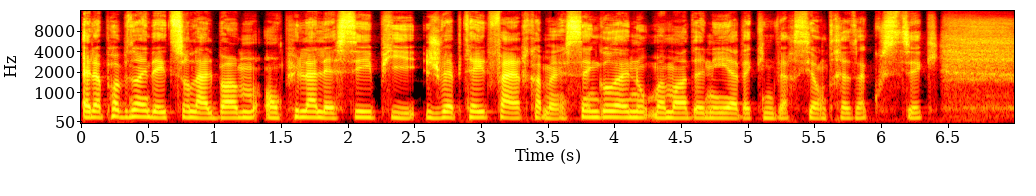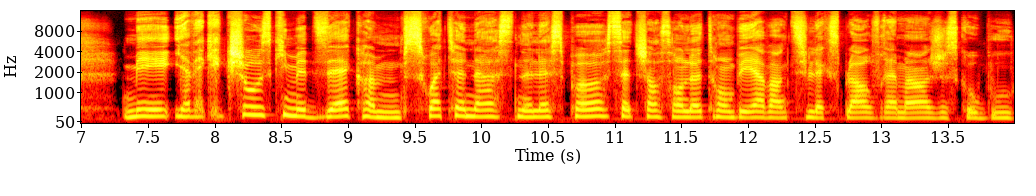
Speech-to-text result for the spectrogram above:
elle a pas besoin d'être sur l'album, on peut la laisser, puis je vais peut-être faire comme un single à un autre moment donné avec une version très acoustique. Mais il y avait quelque chose qui me disait comme sois tenace, ne laisse pas cette chanson-là tomber avant que tu l'explores vraiment jusqu'au bout.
